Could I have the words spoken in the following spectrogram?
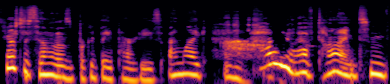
Especially some of those birthday parties. I'm like, Ah, how do you have time to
